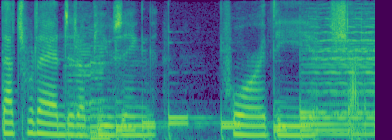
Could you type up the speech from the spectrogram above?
that's what I ended up using for the shadows.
